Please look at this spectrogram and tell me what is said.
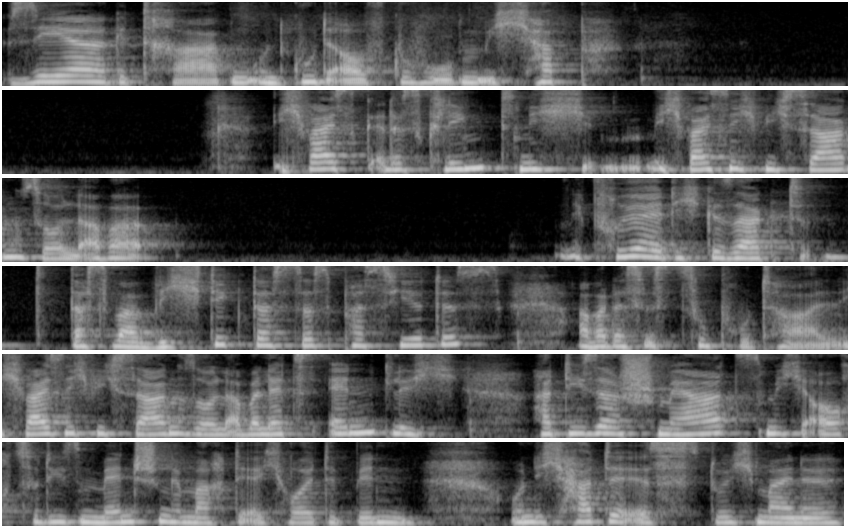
sehr getragen und gut aufgehoben. Ich habe ich weiß, das klingt nicht, ich weiß nicht, wie ich sagen soll, aber früher hätte ich gesagt, das war wichtig, dass das passiert ist, aber das ist zu brutal. Ich weiß nicht, wie ich sagen soll, aber letztendlich hat dieser Schmerz mich auch zu diesem Menschen gemacht, der ich heute bin. Und ich hatte es durch meine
